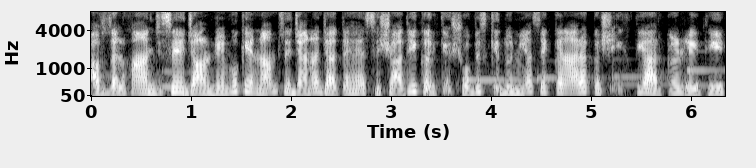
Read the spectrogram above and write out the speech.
अफजल खान, जिसे जॉन रेमो के नाम से जाना जाता है, से शादी करके शोबिस की दुनिया से किनारा कशी इख्तियार कर ली थी।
